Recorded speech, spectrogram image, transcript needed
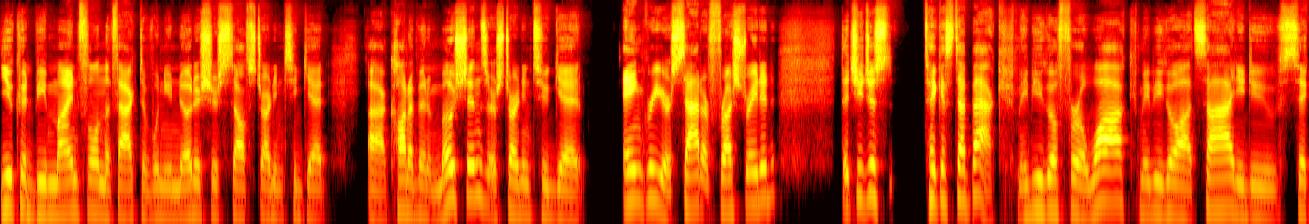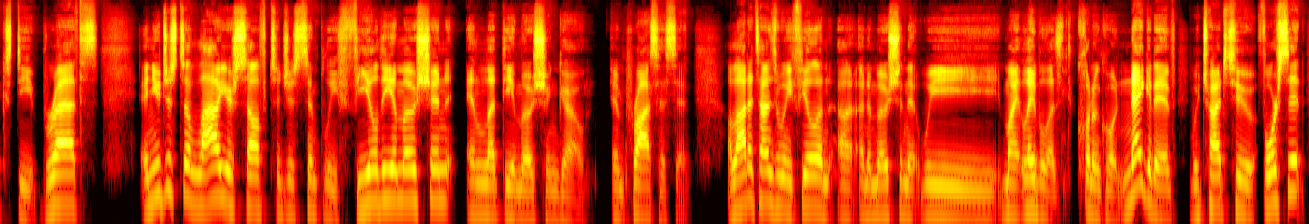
You could be mindful in the fact of when you notice yourself starting to get uh, caught up in emotions or starting to get angry or sad or frustrated, that you just take a step back. Maybe you go for a walk, maybe you go outside, you do six deep breaths, and you just allow yourself to just simply feel the emotion and let the emotion go and process it. A lot of times when we feel an, uh, an emotion that we might label as quote unquote negative, we try to force it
